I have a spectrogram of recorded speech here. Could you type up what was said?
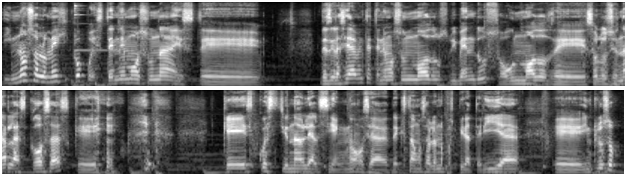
y no solo México, pues tenemos una, este, desgraciadamente tenemos un modus vivendus o un modo de solucionar las cosas que... que es cuestionable al 100, ¿no? O sea, de qué estamos hablando, pues piratería, eh, incluso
